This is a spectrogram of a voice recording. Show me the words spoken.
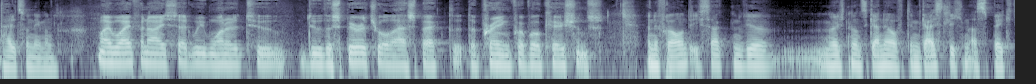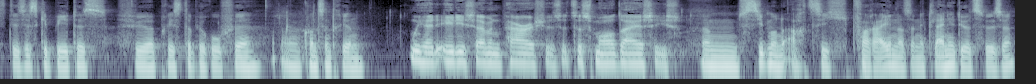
teilzunehmen. My wife and I said we wanted to do the spiritual aspect, the, praying for vocations. Meine Frau und ich sagten, wir möchten uns gerne auf den geistlichen Aspekt dieses Gebetes für Priesterberufe äh, konzentrieren. We had 87 parishes. It's a small diocese. Wir haben 87 Pfarreien, also eine kleine Diözese.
